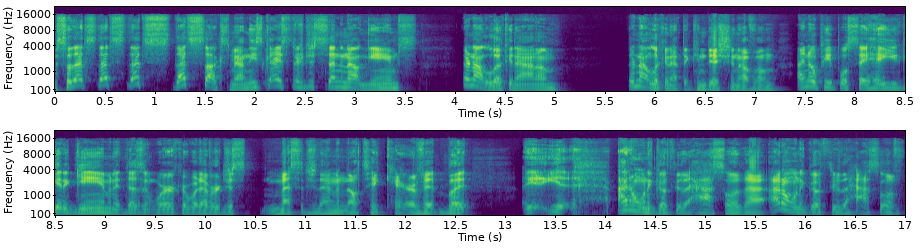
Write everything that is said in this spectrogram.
so that's that's that's that sucks, man. These guys they're just sending out games. They're not looking at them. They're not looking at the condition of them. I know people say, "Hey, you get a game and it doesn't work or whatever." Just message them and they'll take care of it. But I don't want to go through the hassle of that. I don't want to go through the hassle of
